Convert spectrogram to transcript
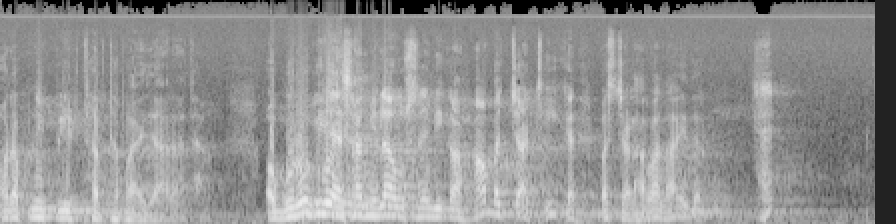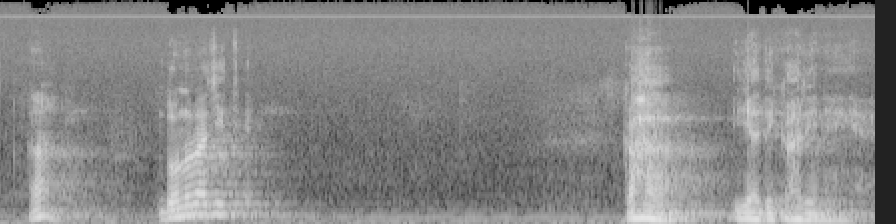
और अपनी पीठ थपथपाए जा रहा था। और गुरु भी ऐसा मिला, उसने भी कहा हाँ बच्चा, ठीक है, बस चढ़ावा ला इधर को। हाँ दोनों राज़ी थे। कहा यह अधिकारी नहीं है,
